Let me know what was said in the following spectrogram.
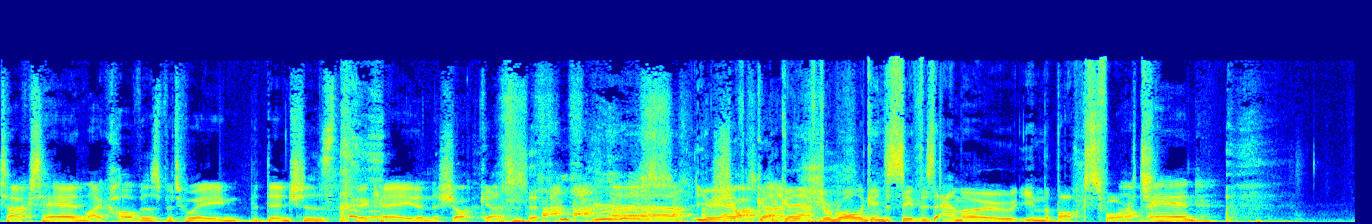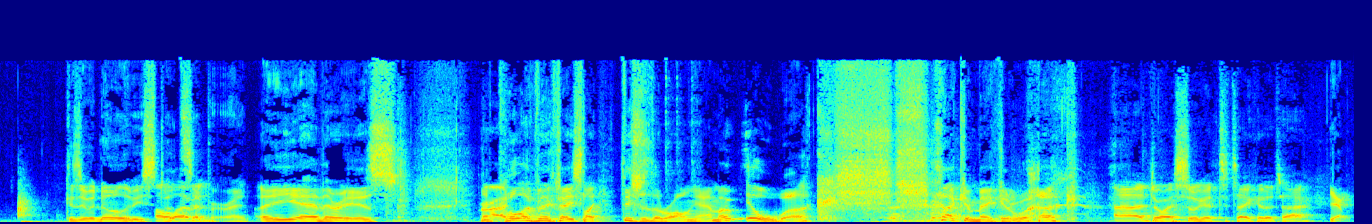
Tuck's hand like hovers between the dentures, the cocaine, and the shotgun. You're gonna, have, you're gonna have to roll again to see if there's ammo in the box for it. Man, Because it would normally be stood Eleven. separate, right? Uh, yeah, there is. You Right. pull in the face like this is the wrong ammo. It'll work. I can make it work. uh, do I still get to take an attack? Yep.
